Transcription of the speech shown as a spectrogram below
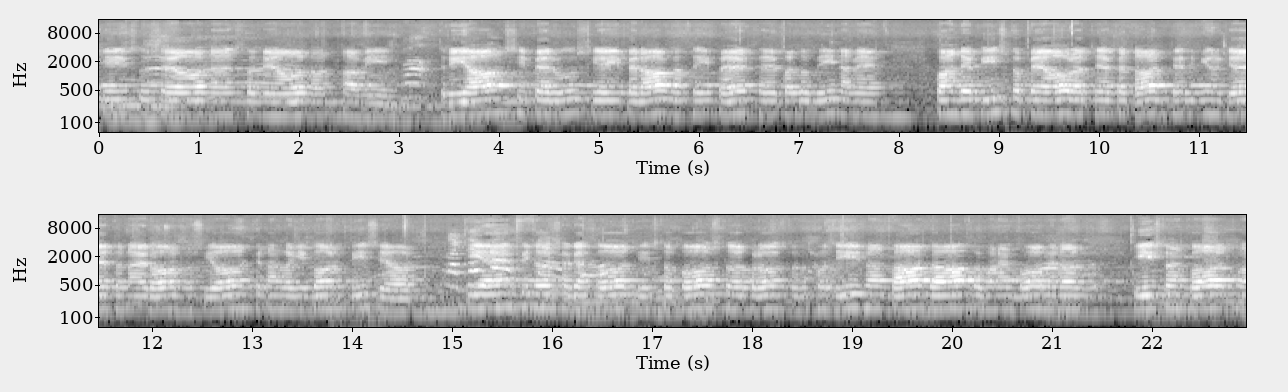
και εις τους αιώνας των αιώνων. Αμήν. Τριάς υπερούσια, υπεράγαθε, υπέρθε, παντοδύναμε, παντεπίσκοπε όρατε, ακατάληπε, δημιουργέ των αερών ουσιών και των λογικών φύσεων, η έμφυτος αγαθότης, το φως, το απρόστατο, φωτίζον πάντα άνθρωπον ερχόμενων, εις τον κόσμο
